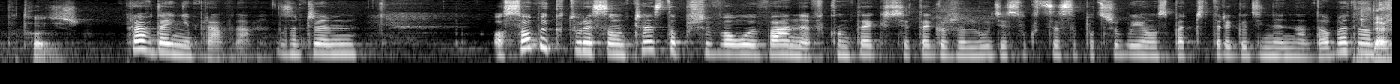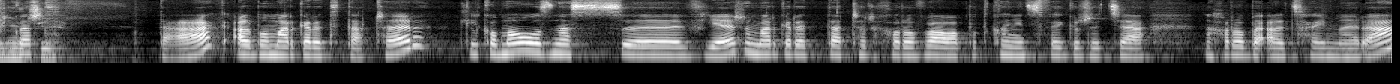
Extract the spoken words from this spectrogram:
podchodzisz? Prawda i nieprawda. To znaczy, osoby, które są często przywoływane w kontekście tego, że ludzie sukcesu potrzebują spać 4 godziny na dobę, to da na przykład. Vinci. Tak, albo Margaret Thatcher. Tylko mało z nas e, wie, że Margaret Thatcher chorowała pod koniec swojego życia na chorobę Alzheimera,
